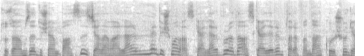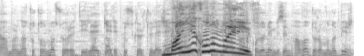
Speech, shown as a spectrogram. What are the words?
Tuzağımıza düşen bahtsız canavarlar ve düşman askerler burada askerlerim tarafından kurşun yağmuruna tutulma suretiyle geri püskürtülecek. Manyak oğlum bu herif. Kolonimizin hava durumunu bir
